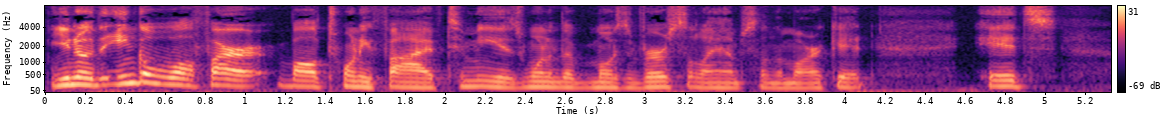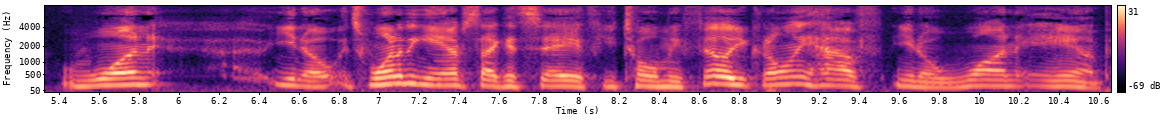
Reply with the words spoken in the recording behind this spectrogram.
you know, the ENGL Fireball 25 to me is one of the most versatile amps on the market. It's one, you know, it's one of the amps I could say if you told me, Phil, you can only have, you know, one amp.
